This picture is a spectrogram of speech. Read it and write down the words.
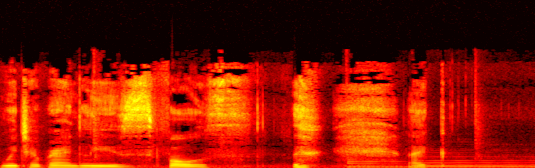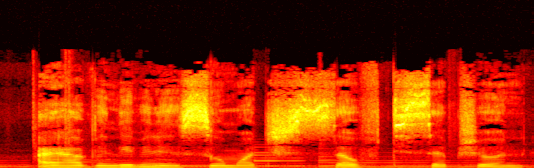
which apparently is false. like, I have been living in so much self deception.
